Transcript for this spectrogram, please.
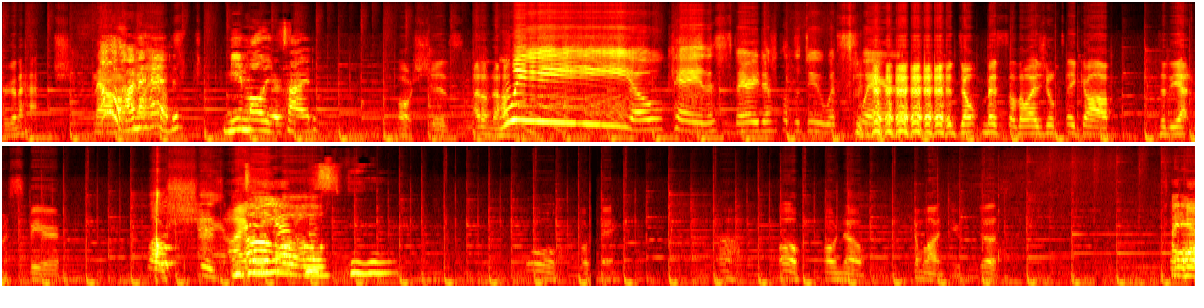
We're gonna hatch. Now oh, I'm in ahead. land. Me and Molly are tied. Oh shiz. I don't know how. Whee! Okay, this is very difficult to do with square. don't miss, otherwise you'll take off to the atmosphere. Well, Oh shiz. I. Into the atmosphere. Oh, Oh, oh, oh no. Come on, you. Just. I.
